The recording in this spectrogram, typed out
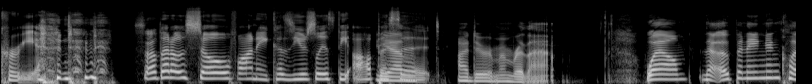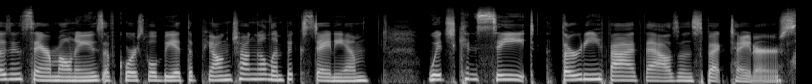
Korean. so I thought it was so funny because usually it's the opposite. I do remember that. Well, the opening and closing ceremonies, of course, will be at the Pyeongchang Olympic Stadium, which can seat 35,000 spectators.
